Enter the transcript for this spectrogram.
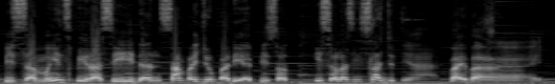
bisa menginspirasi dan sampai jumpa di episode isolasi selanjutnya. Bye bye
